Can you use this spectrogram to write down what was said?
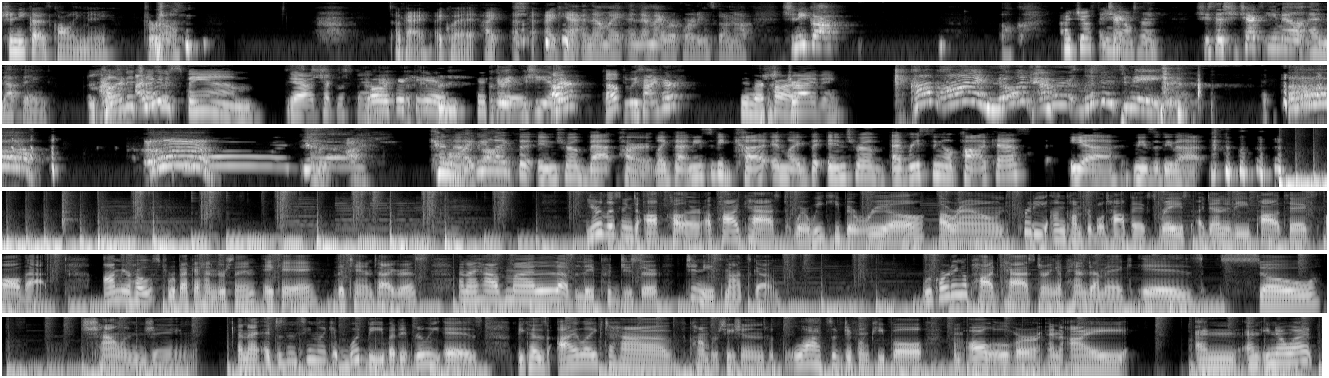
Shenika is calling me for real. okay, I quit. I, I I can't. And now my and then my recording's going off. Shenika. Oh God. I just I emailed checked. her. She says she checked email and nothing. Tell I'm- her to check would- her spam. Yeah, check the spam. Okay, oh, here she is. Here Okay, wait, is. is she in Oh, there? oh. Do we find her? in their She's car. driving. Come on! No one ever listens to me. Ugh. Ugh. Oh. Oh my god. Can Oh that be God. like the intro, that part? Like that needs to be cut in like the intro of every single podcast? Yeah, it needs to be that. You're listening to Off Color, a podcast where we keep it real around pretty uncomfortable topics race, identity, politics, all that. I'm your host, Rebecca Henderson, aka The Tan Tigress, and I have my lovely producer, Janice Matsko. Recording a podcast during a pandemic is so challenging. And I, it doesn't seem like it would be, but it really is because I like to have conversations with lots of different people from all over and I and and you know what?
